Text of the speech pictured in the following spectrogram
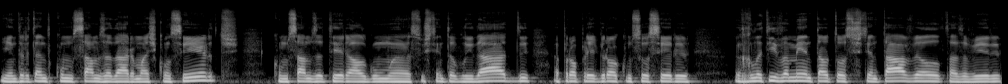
E entretanto começámos a dar mais concertos, começámos a ter alguma sustentabilidade, a própria Gro começou a ser relativamente autossustentável, estás a ver?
